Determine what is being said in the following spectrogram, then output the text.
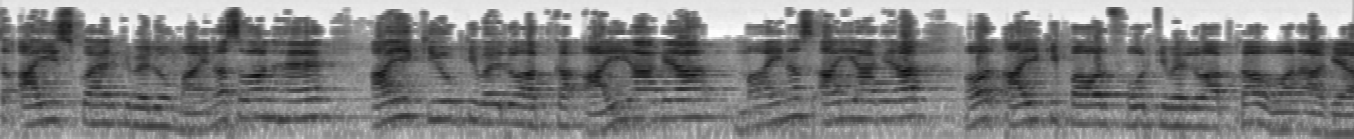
तो आई स्क्वायर की वैल्यू माइनस वन है। आई क्यूब की वैल्यू आपका आई आ गया, माइनस आई आ गया, और आई की पावर फोर की वैल्यू आपका वन आ गया।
